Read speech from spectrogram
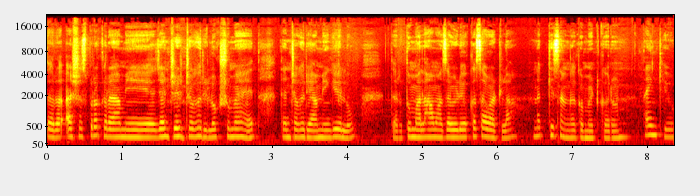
तर अशाच प्रकारे आम्ही ज्यांच्या ज्यांच्या घरी लक्ष्मी आहेत त्यांच्या घरी आम्ही गेलो. तर तुम्हाला हा माझा व्हिडिओ कसा वाटला नक्की सांगा कमेंट करून. थँक्यू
